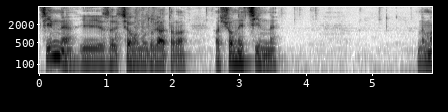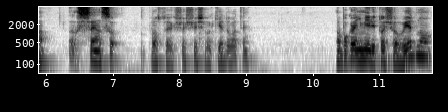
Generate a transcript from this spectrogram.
цінне із цього модулятора, а що не цінне. Нема сенсу просто якщо щось викидувати. Ну, по крайній мірі, то, що видно,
